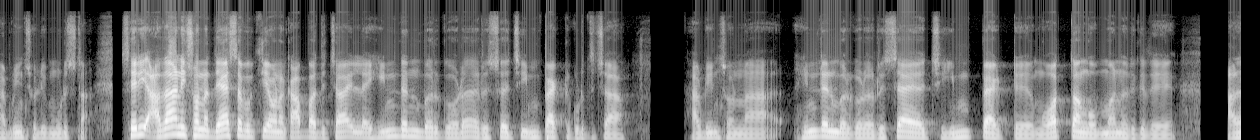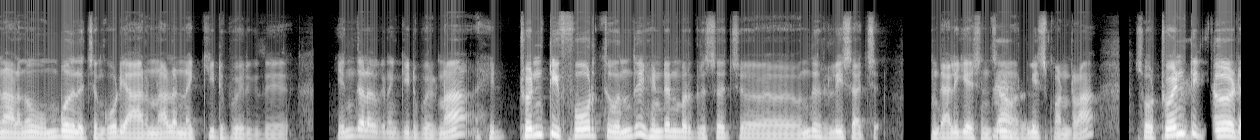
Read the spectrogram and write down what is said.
அப்படின்னு சொல்லி முடிச்சுட்டான். சரி அதானி சொன்ன தேசபக்தி அவனை காப்பாத்துச்சா? இல்லை ஹிண்டன்பர்க்கோட ரிசர்ச் இம்பேக்ட் கொடுத்துச்சா அப்படின்னு சொன்னால் ஹிண்டன்பர்கோட ரிசர்ச் இம்பாக்ட் ஓத்தாங்கொம்மான்னு இருக்குது. அதனால தான் 9,00,000 கோடி ஆறு நாளில் நக்கிட்டு போயிருக்குது. எந்த அளவுக்கு நக்கிட்டு போயிருக்குன்னா, ஹிட் 24த் வந்து ஹிண்டன்பர்க் ரிசர்ச் வந்து ரிலீஸ் ஆச்சு. இந்த அலிகேஷன்ஸ. அவன் ரிலீஸ் பண்றான். ஸோ ம். 23rd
